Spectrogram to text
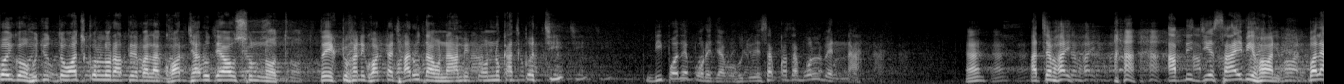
কই গো হুজুর তো ওয়াজ করল রাতের বেলা। ঘর ঝাড়ু দেওয়াও সুন্নত। তো একটুখানি ঘরটা ঝাড়ু দাও না আমি একটু অন্য কাজ করছি। বিপদে পড়ে যাব হুজুর এসব কথা বলবেন না। হ্যাঁ? আচ্ছা ভাই আপনি যে সাহেবই হন বলে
